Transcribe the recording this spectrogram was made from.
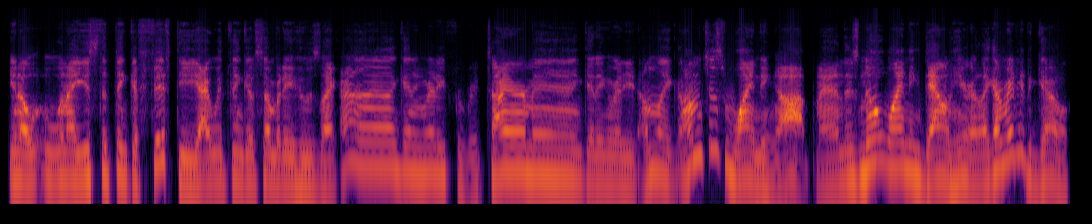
you know, when I used to think of 50, I would think of somebody who's like, ah, getting ready for retirement, getting ready. I'm like, I'm just winding up, man. There's no winding down here. Like I'm ready to go.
